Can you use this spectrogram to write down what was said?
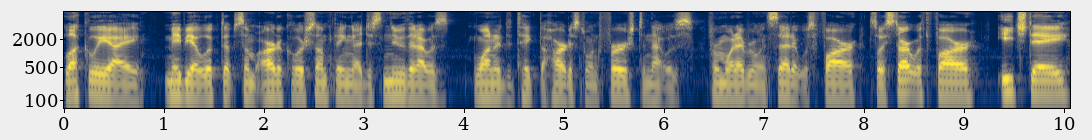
Luckily, I maybe I looked up some article or something. I just knew that I was wanted to take the hardest one first, and that was from what everyone said, it was FAR. So I start with FAR each day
